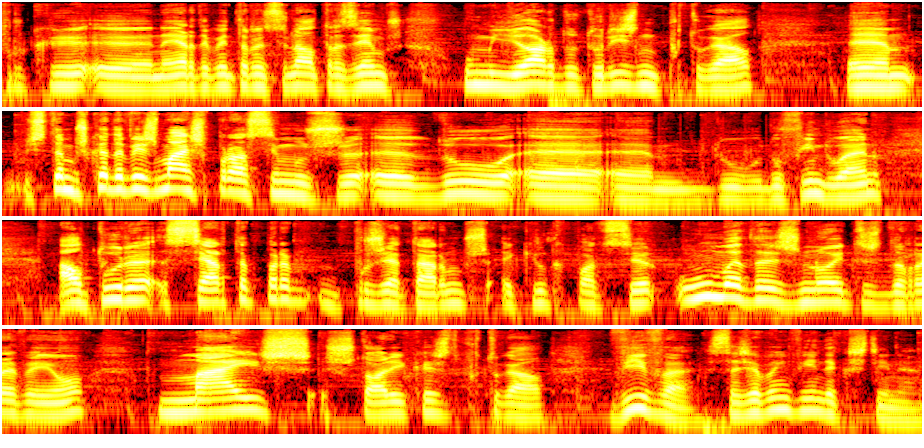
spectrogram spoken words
porque uh, na RDP Internacional trazemos o melhor do turismo de Portugal. Uh, estamos cada vez mais próximos uh, do, do, do fim do ano altura certa para projetarmos aquilo que pode ser uma das noites de Réveillon mais históricas de Portugal. Viva! Seja bem-vinda, Cristina.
